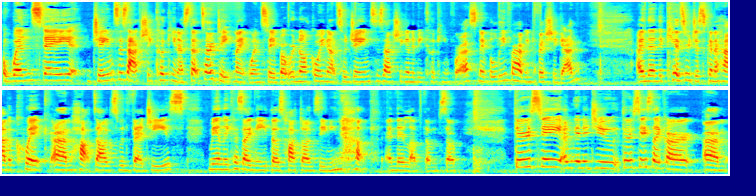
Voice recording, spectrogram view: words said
Wednesday, James is actually cooking us. That's our date night Wednesday, but we're not going out. So James is actually going to be cooking for us. And I believe we're having fish again. And then the kids are just going to have a quick um, hot dogs with veggies, mainly because I need those hot dogs eating up and they love them. So Thursday, I'm gonna do Thursday's like our um,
